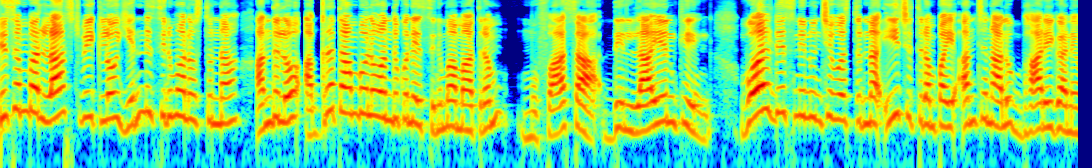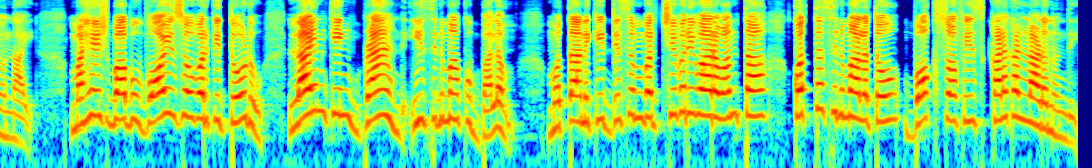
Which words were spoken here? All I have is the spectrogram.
డిసెంబర్ లాస్ట్ వీక్లో ఎన్ని సినిమాలు వస్తున్నా అందులో అగ్రతాంబూలం అందుకునే సినిమా మాత్రం Mufasa the lion king. World Disney నుంచి వస్తున్న ఈ చిత్రంపై అంచనాలు భారీగానే ఉన్నాయి. మహేష్ బాబు వాయిస్ ఓవర్కి తోడు లయన్ కింగ్ బ్రాండ్ ఈ సినిమాకు బలం. మొత్తానికి డిసెంబర్ చివరి వారం అంతా కొత్త సినిమాలతో బాక్సాఫీస్ కళకళ్ళాడనుంది.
